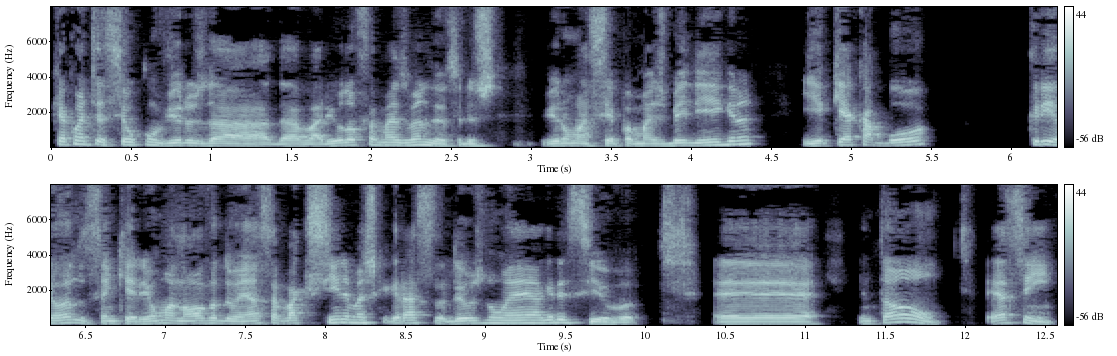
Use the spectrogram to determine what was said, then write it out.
que aconteceu com o vírus da, da varíola foi mais ou menos isso. Eles viram uma cepa mais benigna e que acabou criando, sem querer, uma nova doença, vacina, mas que, graças a Deus, não é agressiva. É, então, é assim,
